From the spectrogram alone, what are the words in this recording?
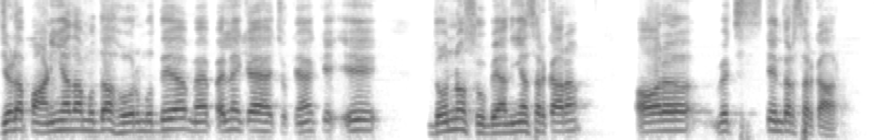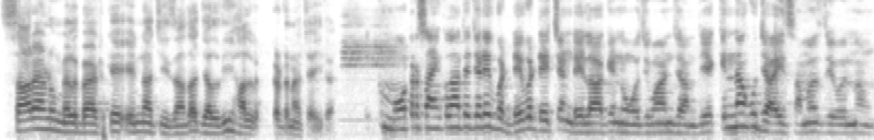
ਜਿਹੜਾ ਪਾਣੀਆਂ ਦਾ ਮੁੱਦਾ ਹੋਰ ਮੁੱਦੇ ਆ, ਮੈਂ ਪਹਿਲਾਂ ਹੀ ਕਹਿ ਚੁੱਕਿਆ ਕਿ ਇਹ ਦੋਨੋਂ ਸੂਬਿਆਂ ਦੀਆਂ ਸਰਕਾਰਾਂ ਔਰ ਵਿੱਚ ਕੇਂਦਰ ਸਰਕਾਰ ਸਾਰਿਆਂ ਨੂੰ ਮਿਲ ਬੈਠ ਕੇ ਇਹਨਾਂ ਚੀਜ਼ਾਂ ਦਾ ਜਲਦੀ ਹੱਲ ਕੱਢਣਾ ਚਾਹੀਦਾ। ਇੱਕ ਮੋਟਰਸਾਈਕਲਾਂ ਤੇ ਜਿਹੜੇ ਵੱਡੇ ਵੱਡੇ ਝੰਡੇ ਲਾ ਕੇ ਨੌਜਵਾਨ ਜਾਂਦੇ ਆ ਕਿੰਨਾ ਕੁ ਜਾਇਜ਼ ਸਮਝਦੇ ਹੋ ਇਹਨਾਂ ਨੂੰ?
